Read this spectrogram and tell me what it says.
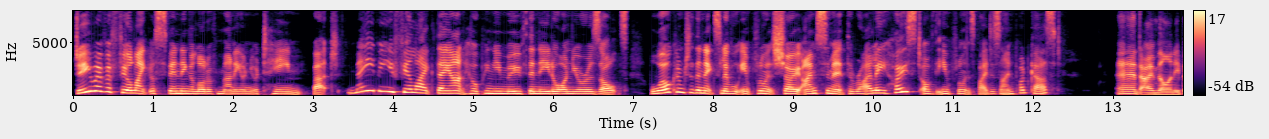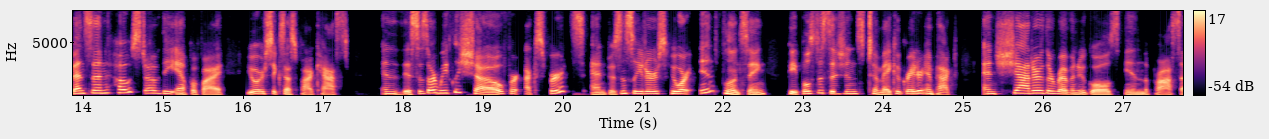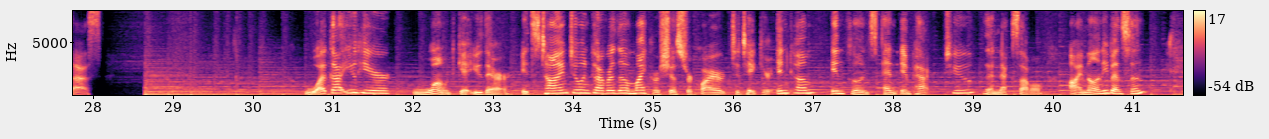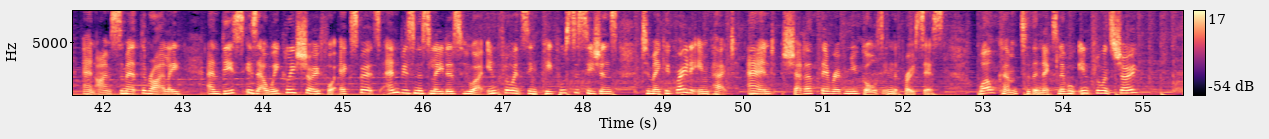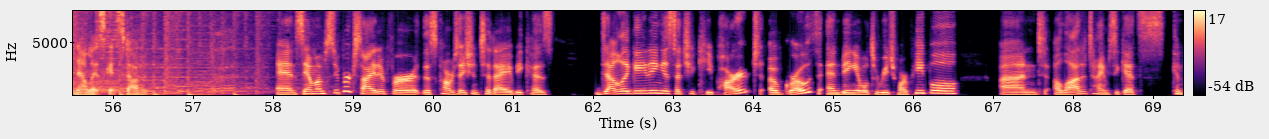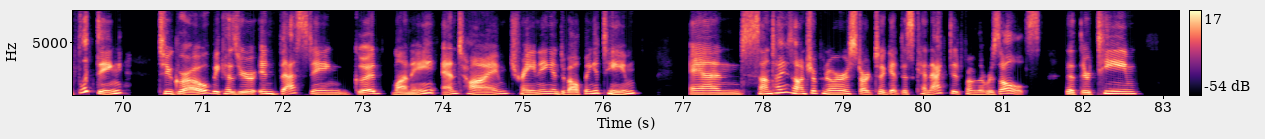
Do you ever feel like you're spending a lot of money on your team, but maybe you feel like they aren't helping you move the needle on your results? Welcome to the Next Level Influence Show. I'm Samantha Riley, host of the Influence by Design podcast. And I'm Melanie Benson, host of the Amplify Your Success podcast. And this is our weekly show for experts and business leaders who are influencing people's decisions to make a greater impact and shatter their revenue goals in the process. What got you here won't get you there. It's time to uncover the micro shifts required to take your income, influence, and impact to the next level. I'm Melanie Benson. And I'm Samantha Riley. And this is our weekly show for experts and business leaders who are influencing people's decisions to make a greater impact and shatter their revenue goals in the process. Welcome to the Next Level Influence Show. Now let's get started. And Sam, I'm super excited for this conversation today because delegating is such a key part of growth and being able to reach more people. And a lot of times it gets conflicting to grow because you're investing good money and time training and developing a team. And sometimes entrepreneurs start to get disconnected from the results that their team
